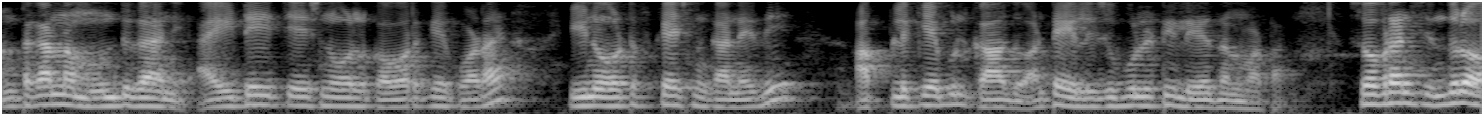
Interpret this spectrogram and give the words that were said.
అంతకన్నా ముందు కానీ ఐటీఐ చేసిన వాళ్ళకి ఎవరికి కూడా ఈ నోటిఫికేషన్కి అనేది అప్లికేబుల్ కాదు. అంటే ఎలిజిబిలిటీ లేదనమాట. సో ఫ్రెండ్స్ ఇందులో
